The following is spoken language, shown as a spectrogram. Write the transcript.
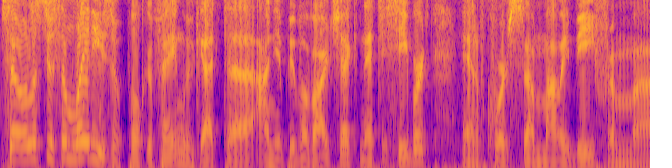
So let's do some ladies of polka fame. We've got uh, Anya Pivovarczyk, Nancy Siebert, and of course uh, Molly B from uh,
